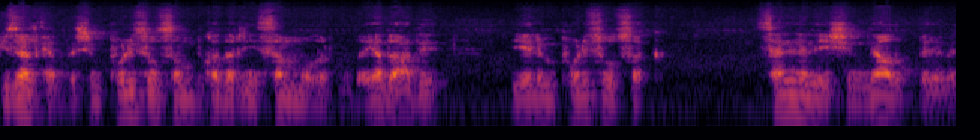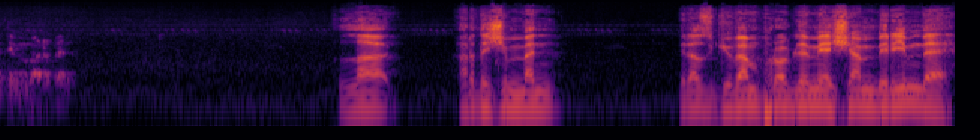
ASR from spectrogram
Güzel kardeşim polis olsam bu kadar insan mı olur burada? Ya da hadi diyelim polis olsak senle ne işim ne alıp veremediğim var benim. Allah kardeşim ben biraz güven problemi yaşayan biriyim de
